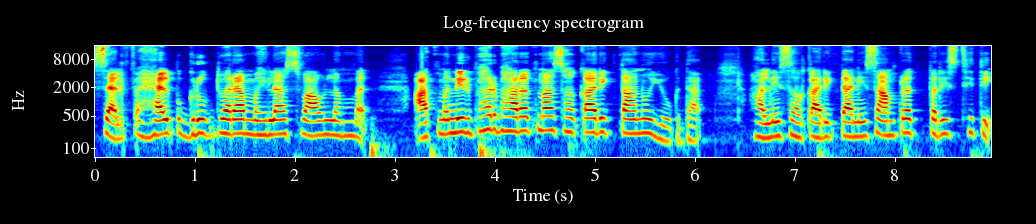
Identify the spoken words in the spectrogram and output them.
સેલ્ફ હેલ્પ ગ્રુપ દ્વારા મહિલા સ્વાવલંબન, આત્મનિર્ભર ભારતમાં સહકારિકતાનું યોગદાન, હાલની સહકારિકતાની સાંપ્રત પરિસ્થિતિ,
